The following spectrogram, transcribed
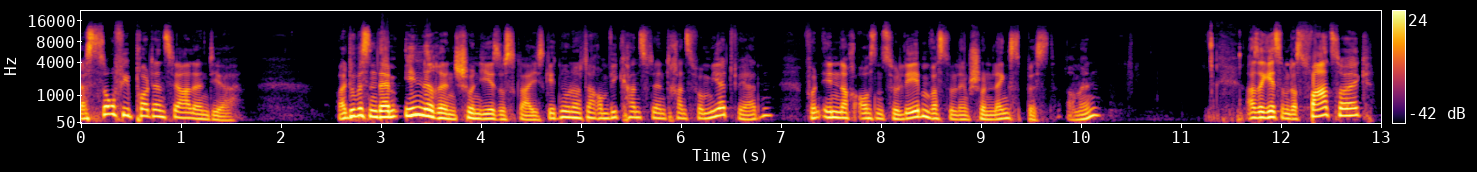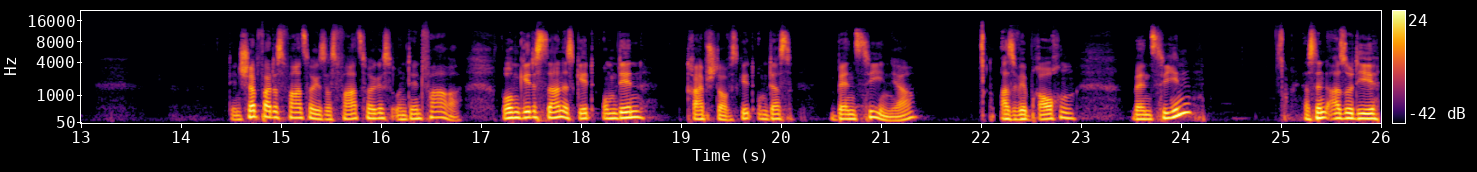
Da ist so viel Potenzial in dir. Weil du bist in deinem Inneren schon Jesus gleich. Es geht nur noch darum, wie kannst du denn transformiert werden, von innen nach außen zu leben, was du schon längst bist. Amen. Also geht es um das Fahrzeug, den Schöpfer des Fahrzeuges, des Fahrzeuges und den Fahrer. Worum geht es dann? Es geht um den Treibstoff, es geht um das Benzin, ja? Also wir brauchen Benzin. Das sind also die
